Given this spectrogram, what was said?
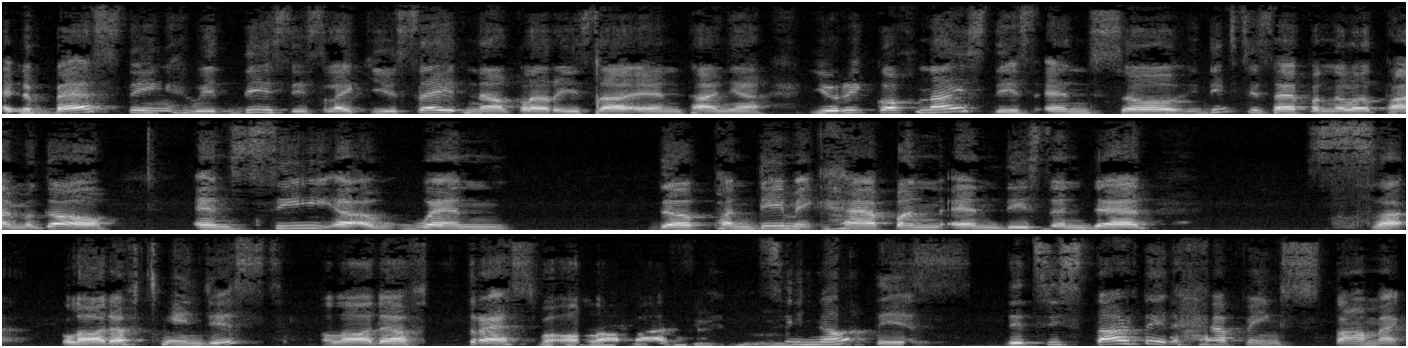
And the best thing with this is, like you said now, Clarissa and Tanya, you recognize this. And so this has happened a long time ago. And see, uh, when the pandemic happened and this and that, so a lot of changes, a lot of stress for all of us. She noticed that she started having stomach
